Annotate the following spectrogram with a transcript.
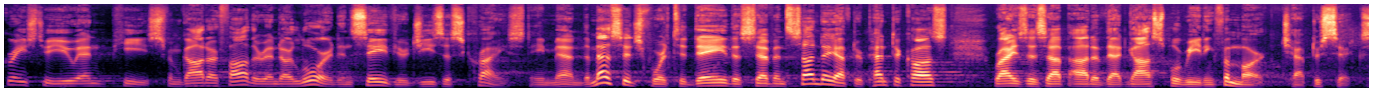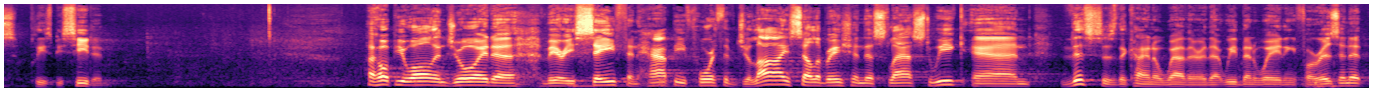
Grace to you and peace from God our Father and our Lord and Savior Jesus Christ. Amen. The message for today, the seventh Sunday after Pentecost, rises up out of that gospel reading from Mark chapter 6. Please be seated. I hope you all enjoyed a very safe and happy 4th of July celebration this last week, and this is the kind of weather that we've been waiting for, isn't it?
